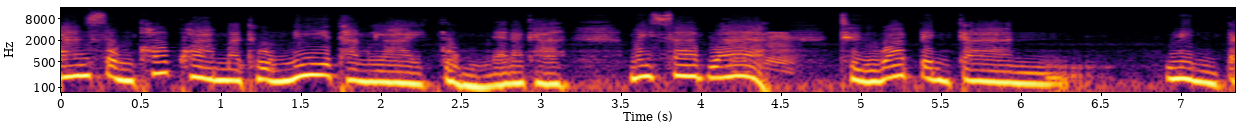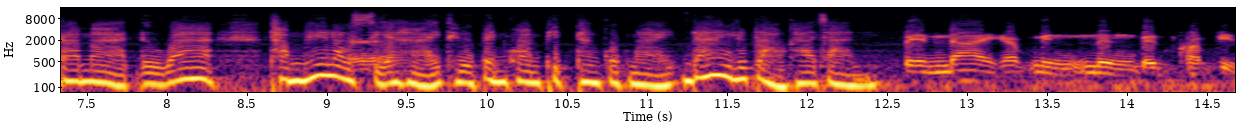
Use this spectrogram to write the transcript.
การส่งข้อความมาทวงหนี้ทางไลน์กลุ่มเนี่ยนะคะ ไม่ทราบว่าอืม ถือว่าเป็นการหมิ่นประมาทหรือว่าทำให้เราเสียหายถือเป็นความผิดทางกฎหมายได้หรือเปล่าคะอาจารย์ เป็นได้ครับหมิ่นหนึ่งเป็นความผิด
